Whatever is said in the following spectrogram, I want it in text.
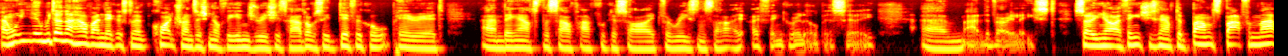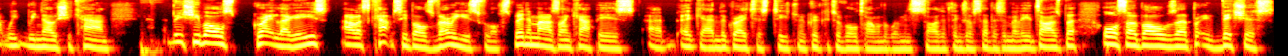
And we, we don't know how Van Niekerk's going to quite transition off the injury she's had. Obviously, difficult period um, being out of the South Africa side for reasons that I, I think are a little bit silly um, at the very least. So, you know, I think she's going to have to bounce back from that. We, we know she can. But she bowls great leggies. Alice Capsey bowls very useful off spin. And Marizanne Kapp is, uh, again, the greatest T20 cricketer of all time on the women's side of things. I've said this a million times, but also bowls a pretty vicious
